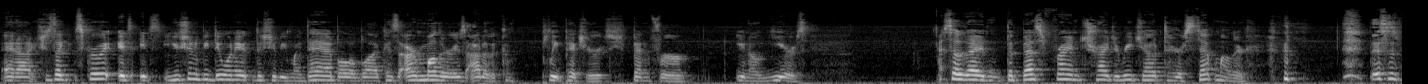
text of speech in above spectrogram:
And uh, she's like, screw it. It's it's you shouldn't be doing it. This should be my dad. Blah blah blah. Because our mother is out of the complete picture. She's been for you know years. So then the best friend tried to reach out to her stepmother. this is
